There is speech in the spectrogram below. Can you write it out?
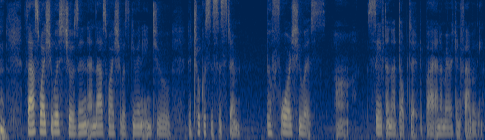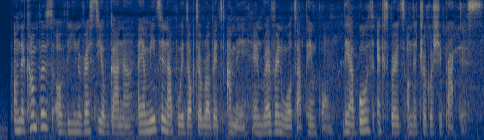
that's why she was chosen, and that's why she was given into the Trokosi system before she was uh, saved and adopted by an American family. On the campus of the University of Ghana, I am meeting up with Dr. Robert Ame and Reverend Walter Pimpong. They are both experts on the Trokosi practice.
